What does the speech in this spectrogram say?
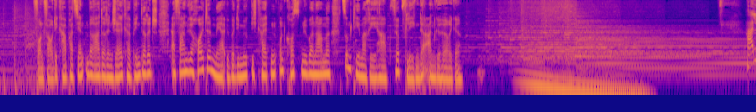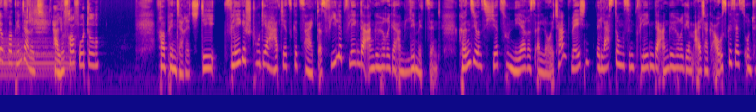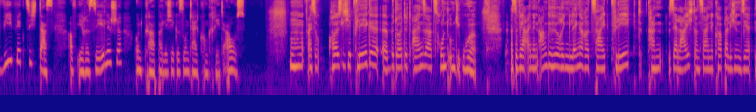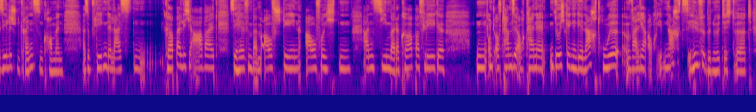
Von VDK-Patientenberaterin Jelka Pinteritsch erfahren wir heute mehr über die Möglichkeiten und Kostenübernahme zum Thema Reha für pflegende Angehörige. Hallo, Frau Pinteritsch. Hallo, Frau Foto. Frau Pinteritsch, die Pflegestudie hat jetzt gezeigt, dass viele pflegende Angehörige am Limit sind. Können Sie uns hierzu Näheres erläutern? Welchen Belastungen sind pflegende Angehörige im Alltag ausgesetzt und wie wirkt sich das auf ihre seelische und körperliche Gesundheit konkret aus? Mhm, also häusliche Pflege äh, bedeutet Einsatz rund um die Uhr. Also wer einen Angehörigen längere Zeit pflegt, kann sehr leicht an seine körperlichen und seelischen Grenzen kommen. Also Pflegende leisten körperliche Arbeit, sie helfen beim Aufstehen, Aufrichten, Anziehen, bei der Körperpflege. Mm, und oft haben sie auch keine durchgängige Nachtruhe, weil ja auch eben nachts Hilfe benötigt wird.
